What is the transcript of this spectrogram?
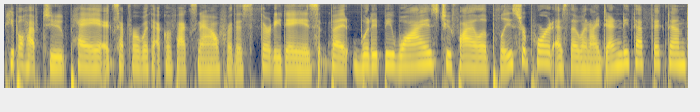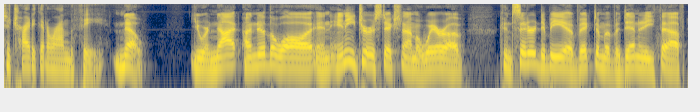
people have to pay, except for with Equifax now for this 30 days. But would it be wise to file a police report as though an identity theft victim to try to get around the fee? No. You are not under the law in any jurisdiction I'm aware of considered to be a victim of identity theft,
